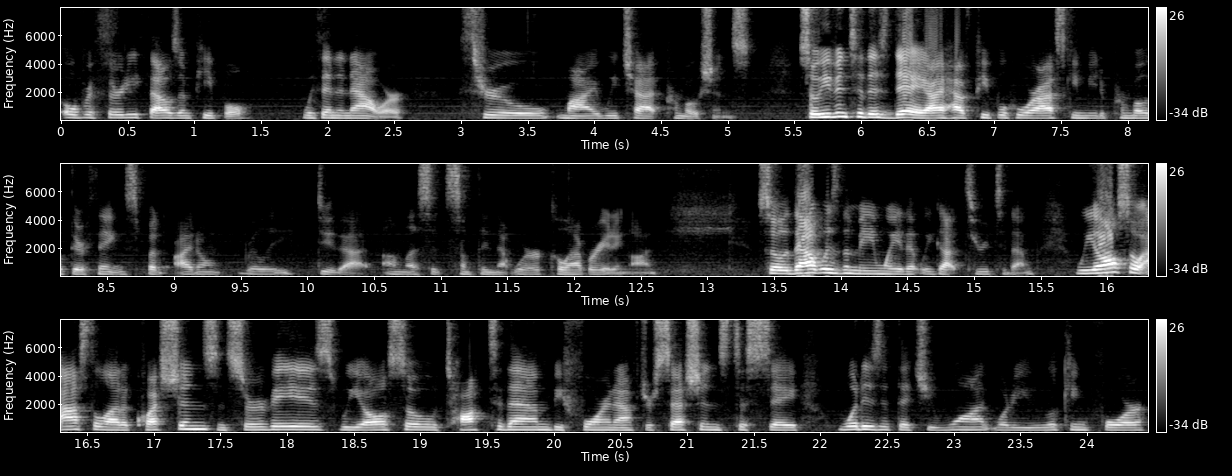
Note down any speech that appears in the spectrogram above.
over 30,000 people within an hour through my WeChat promotions. So even to this day, I have people who are asking me to promote their things, but I don't really do that unless it's something that we're collaborating on. So that was the main way that we got through to them. We also asked a lot of questions and surveys. We also talked to them before and after sessions to say, what is it that you want? What are you looking for?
